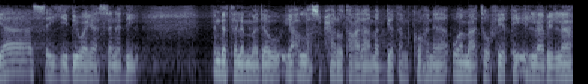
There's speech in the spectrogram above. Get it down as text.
يا سيدي ويا سندي እንደተለመደው የአላህ ስብሓን ወተዓላ መገጠም ከሆነ ወማ ተውፊቂ ኢላ ቢላህ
